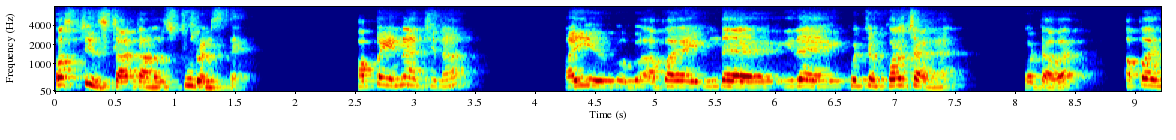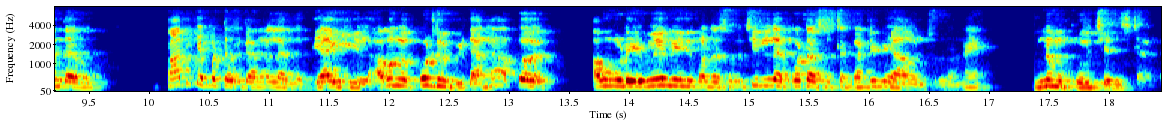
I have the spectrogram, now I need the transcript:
ஃபர்ஸ்ட் இது ஸ்டார்ட் ஆனது ஸ்டூடெண்ட்ஸ் தான். அப்ப என்ன ஆச்சுன்னா ஐ அப்ப இந்த இதை கொஞ்சம் குறைச்சாங்க கோட்டாவை. அப்ப இந்த பாதிக்கப்பட்டு இருக்காங்கல்ல அந்த தியாகிகள் அவங்க கோர்ட்டுக்கு போயிட்டாங்க. அப்ப அவங்களுடைய உயர் நீதிமன்றம் சொல்லிச்சு இல்ல கோட்டா சிஸ்டம் கண்டினியூ ஆகும்னு சொல்றோன்னே இன்னமும் குதிச்சு எரிச்சிட்டாங்க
